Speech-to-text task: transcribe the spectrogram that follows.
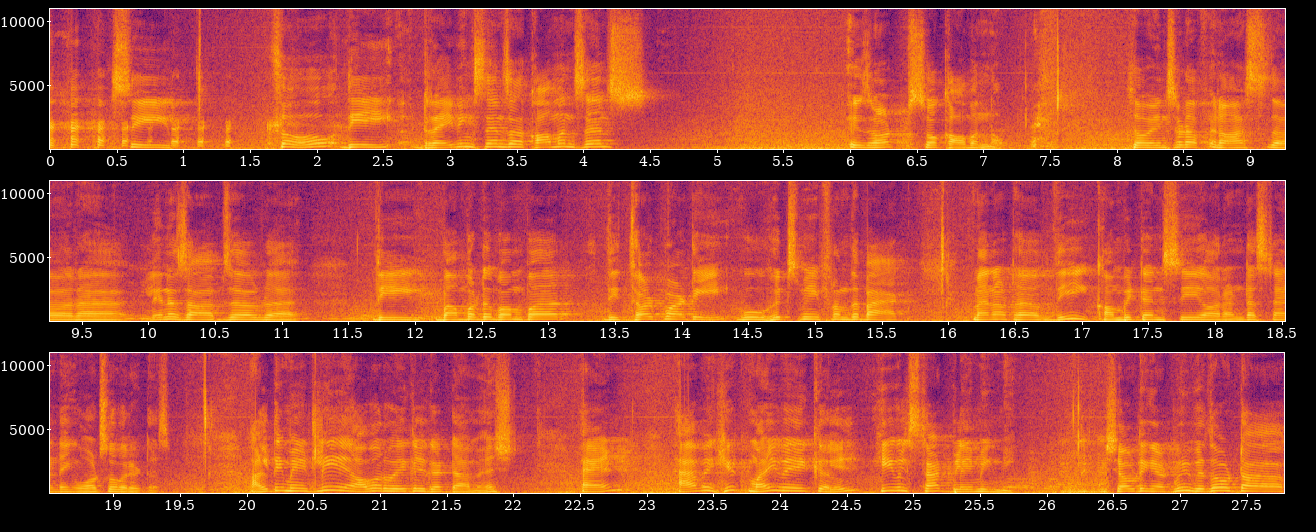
See, so the driving sense or common sense is not so common now. So instead of, you know, as uh, Linus observed, uh, the bumper to bumper, the third party who hits me from the back may not have the competency or understanding whatsoever it is. Ultimately, our vehicle get damaged and having hit my vehicle, he will start blaming me, shouting at me without, uh,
